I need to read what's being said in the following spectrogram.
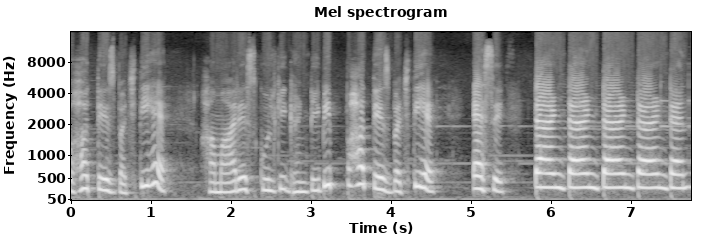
बहुत तेज बजती है। हमारे स्कूल की घंटी भी बहुत तेज बजती है। ऐसे टन टन टन टन टन।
